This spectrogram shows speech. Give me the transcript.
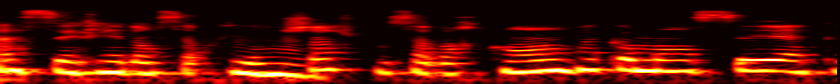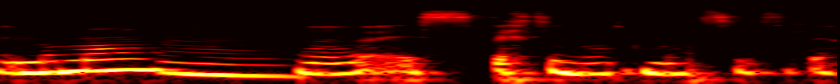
insérer dans sa prise en mhm. charge pour savoir quand on va commencer, à quel moment mhm. euh, est-ce pertinent de commencer, etc.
